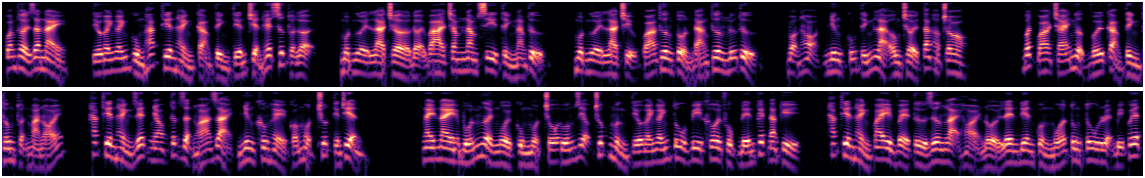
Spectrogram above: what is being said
Quang thời gian này, tiếu ánh ánh cùng hắc thiên hành cảm tình tiến triển hết sức thuận lợi. Một người là chờ đợi ba trăm năm si tình nam tử, một người là chịu quá thương tổn đáng thương nữ tử, bọn họ nhưng cũng tính là ông trời tác hợp cho. Bất quá trái ngược với cảm tình thông thuận mà nói, hắc thiên hành giết nhau tức giận hóa giải nhưng không hề có một chút tiến triển. Ngày nay bốn người ngồi cùng một chỗ uống rượu chúc mừng tiếu ánh ánh tu vi khôi phục đến kết đăng kỳ hắc thiên hành quay về từ dương lại hỏi nổi lên điên cuồng múa tung tu luyện bí quyết.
